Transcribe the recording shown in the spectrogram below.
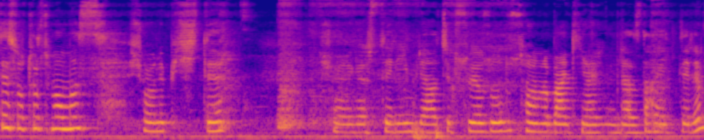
Patates oturtmamız şöyle pişti. Şöyle göstereyim. Birazcık su az oldu. Sonra belki yarın biraz daha eklerim.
